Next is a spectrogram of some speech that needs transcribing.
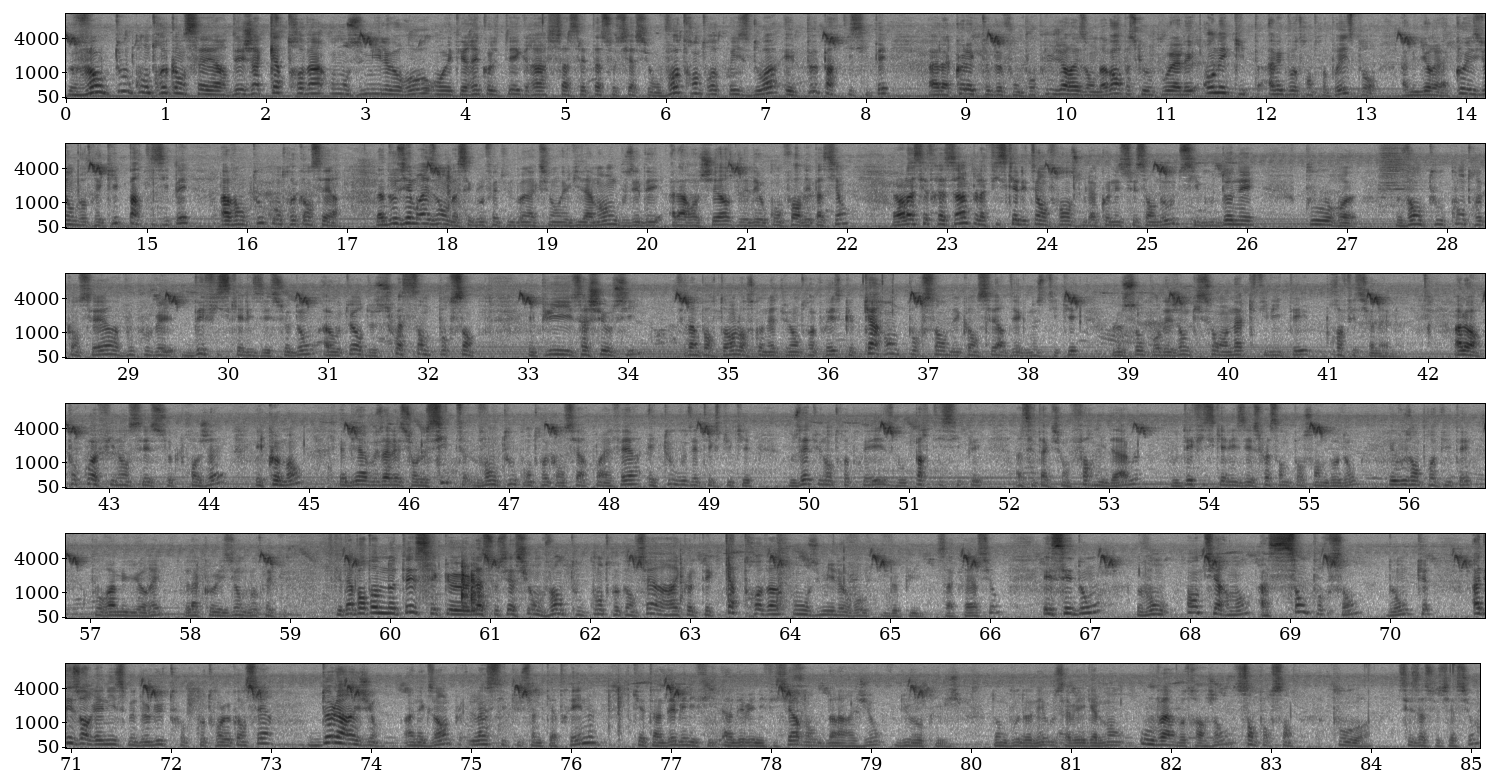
Ventoux contre cancer, déjà 91 000 euros ont été récoltés grâce à cette association. Votre entreprise doit et peut participer à la collecte de fonds pour plusieurs raisons. D'abord parce que vous pouvez aller en équipe avec votre entreprise pour améliorer la cohésion de votre équipe, participer avant tout contre cancer. La deuxième raison, bah, c'est que vous faites une bonne action évidemment, que vous aidez à la recherche, vous aidez au confort des patients. Alors là c'est très simple, la fiscalité en France, vous la connaissez sans doute, si vous donnez pour euh, Ventoux contre cancer, vous pouvez défiscaliser ce don à hauteur de 60%. Et puis sachez aussi, c'est important lorsqu'on est une entreprise, que 40% des cancers diagnostiqués le sont pour des gens qui sont en activité professionnelle. Alors pourquoi financer ce projet et comment? Eh bien vous allez sur le site ventouxcontrecancer.fr et tout vous est expliqué. Vous êtes une entreprise, vous participez à cette action formidable, vous défiscalisez 60% de vos dons et vous en profitez pour améliorer la cohésion de votre équipe. Ce qui est important de noter, c'est que l'association Ventoux contre cancer a récolté 91 000 euros depuis sa création et ces dons vont entièrement à 100% donc à des organismes de lutte contre le cancer de la région. Un exemple, l'Institut Sainte-Catherine, qui est un des, bénéficiaires dans la région du Vaucluse. Donc vous donnez, vous savez également où va votre argent, 100% pour ces associations.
